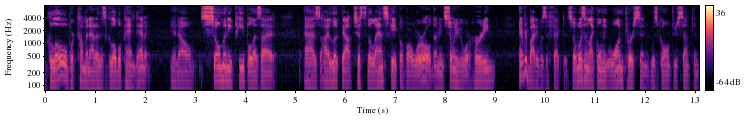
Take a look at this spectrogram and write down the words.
globe were coming out of this global pandemic. You know, so many people as I as I looked out just to the landscape of our world, I mean, so many people were hurting. Everybody was affected. So it wasn't like only one person was going through something.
